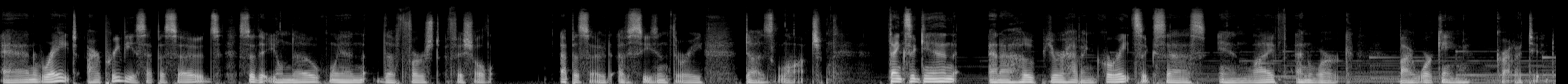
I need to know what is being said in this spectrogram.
and rate our previous episodes so that you'll know when the first official episode of season three does launch. Thanks again, and I hope you're having great success in life and work by working gratitude.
